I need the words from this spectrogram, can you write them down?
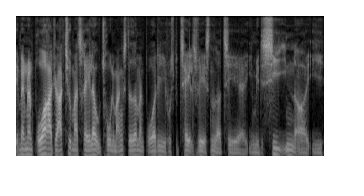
Jamen, man bruger radioaktive materialer utrolig mange steder. Man bruger det i hospitalsvæsenet og til, uh, i medicin og i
